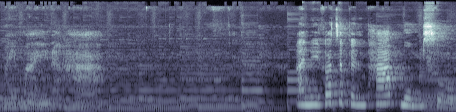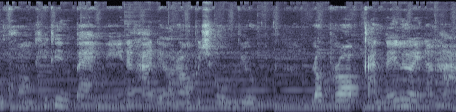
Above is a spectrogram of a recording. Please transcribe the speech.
ใหม่ๆนะคะ อันนี้ก็จะเป็นภาพมุมสูงของที่ดินแปลงนี้นะคะ เดี๋ยวเราไปชมวิวรอบๆกันได้เลยนะคะ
